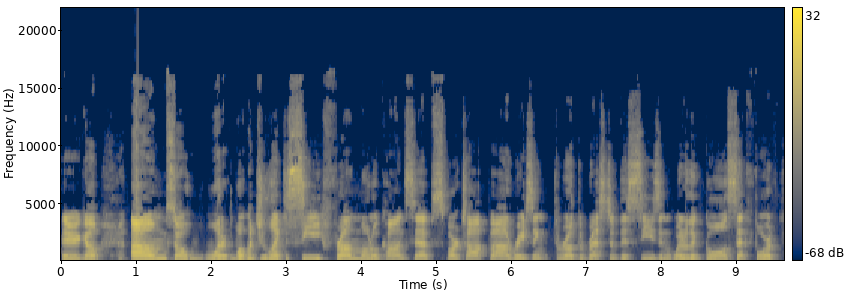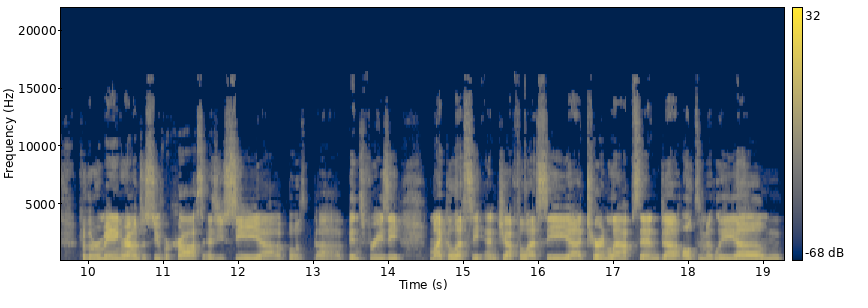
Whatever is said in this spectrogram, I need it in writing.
There you go. Um, so, what what would you like to see from Moto Concepts, Smart Top uh, Racing throughout the rest of this season? What are the goals set forth for the remaining rounds of Supercross as you see uh, both uh, Vince Friese, Mike Alessi, and Jeff Alessi uh, turn laps and uh, ultimately um,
